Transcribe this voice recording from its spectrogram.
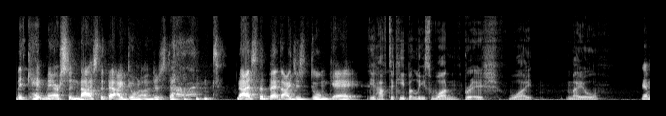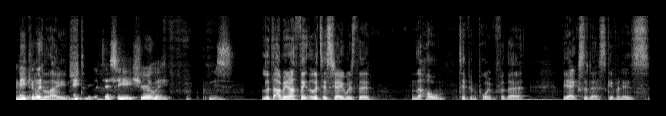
They've kept Merson. That's the bit I don't understand. That's the bit that I just don't get. You have to keep at least one British white male. Yeah, make it, Middle-aged. make it Le Tissier, surely. I mean, I think Le Tissier was the the whole tipping point for the the Exodus, given his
